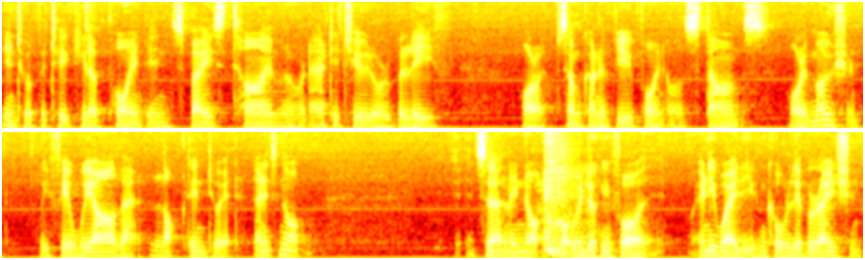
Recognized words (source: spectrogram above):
into a particular point in space, time, or an attitude, or a belief, or some kind of viewpoint, or stance, or emotion. We feel we are that, locked into it. And it's not, it's certainly not what we're looking for, any way that you can call liberation.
